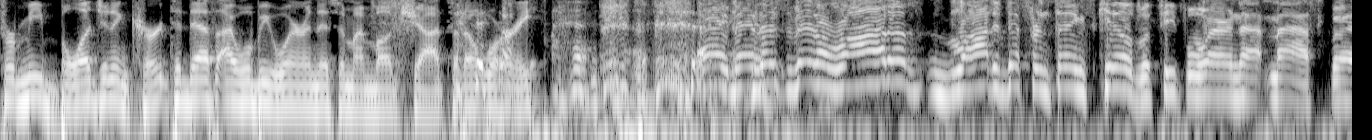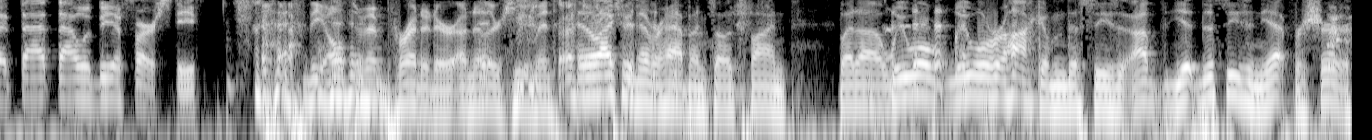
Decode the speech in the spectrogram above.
for me bludgeoning Kurt to death, I will be wearing this in my mugshot. So don't worry. hey, man, there's been a lot of lot of different things killed with people wearing that mask, but that that would be a first, Steve. the ultimate predator, another human. It'll actually never happen, so it's fine. But uh, we will we will rock them this season. Uh, yet this season yet for sure.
